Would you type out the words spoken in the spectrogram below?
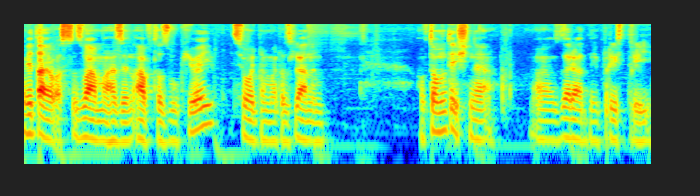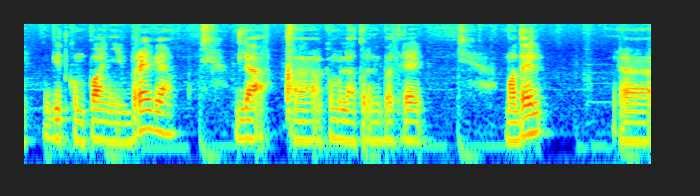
Вітаю вас! З вами магазин «Автозвук.UA». Сьогодні ми розглянемо автоматичний е, зарядний пристрій від компанії Brevia для е, акумуляторних батарей. Модель е,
